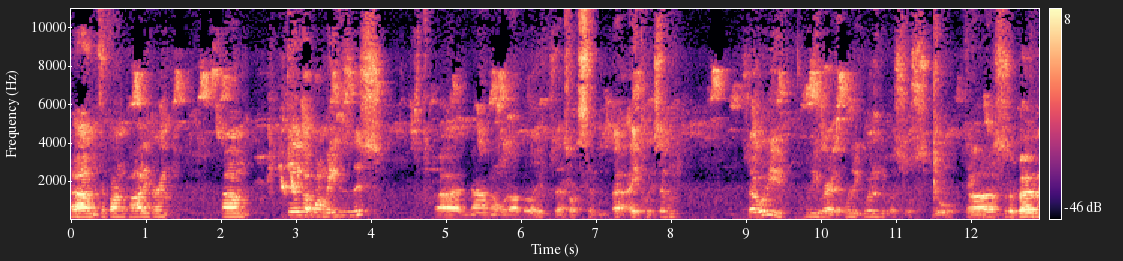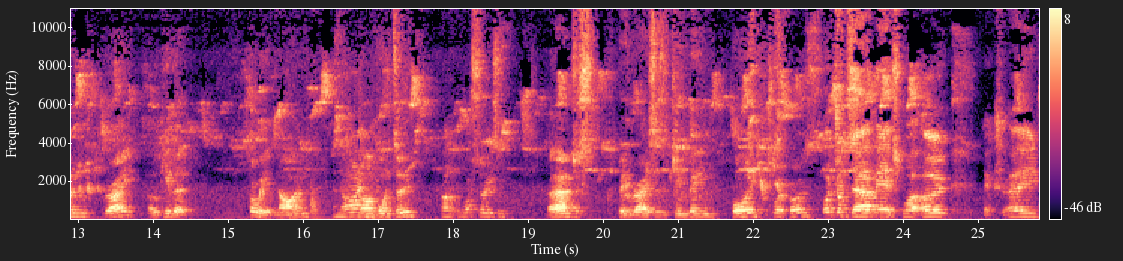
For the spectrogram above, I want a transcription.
um, it's a fun party drink. Um, do they got one liters of this? Uh, no, not what I believe. So that's what seven, uh, eight point seven. So what do you what do you rate it? What do you, what do you give us your your Uh, for the bourbon rate, I'll give it probably a 9, a nine? 9.2. Uh, what's the reason? Um, just been raised as a Jim Beam boy, I suppose. What jumps out at me? It's white oak, extra age,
